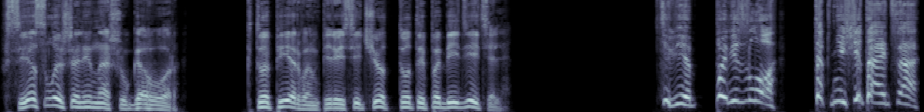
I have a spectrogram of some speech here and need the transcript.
Все слышали наш уговор. Кто первым пересечет, тот и победитель!» «Тебе повезло! Так не считается!»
